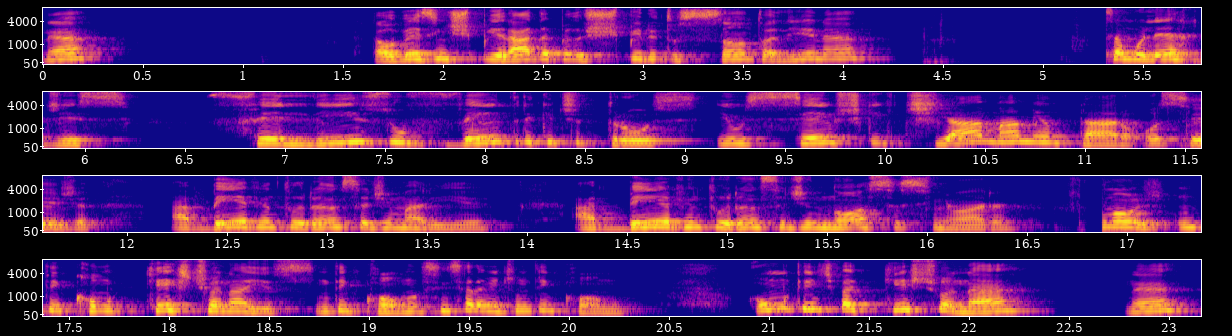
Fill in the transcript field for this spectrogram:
né? Talvez inspirada pelo Espírito Santo ali, né? Essa mulher disse: Feliz o ventre que te trouxe e os seios que te amamentaram, ou seja, a bem-aventurança de Maria a bem-aventurança de Nossa Senhora. Irmãos, não tem como questionar isso. Não tem como, sinceramente, não tem como. Como que a gente vai questionar né,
